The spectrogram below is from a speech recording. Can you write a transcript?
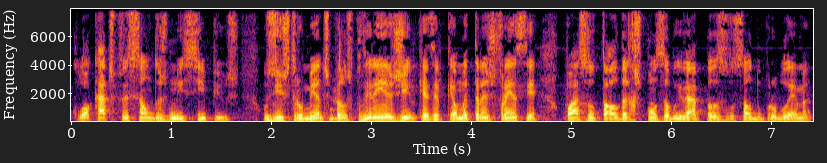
coloca à disposição dos municípios os instrumentos para eles poderem agir, quer dizer, que é uma transferência quase total da responsabilidade pela solução do problema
